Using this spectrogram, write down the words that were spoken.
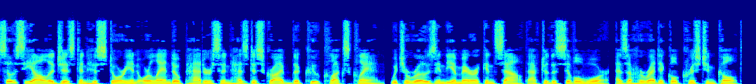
Sociologist and historian Orlando Patterson has described the Ku Klux Klan, which arose in the American South after the Civil War, as a heretical Christian cult,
